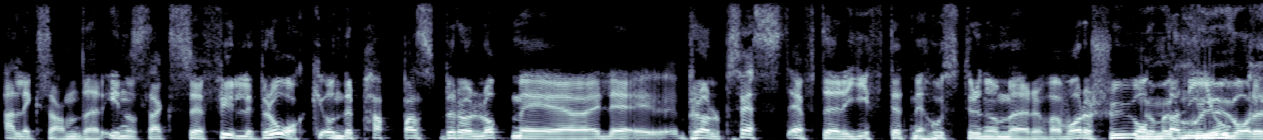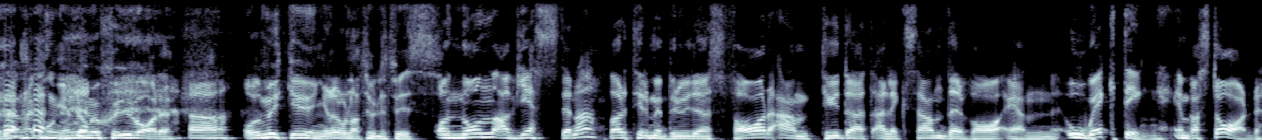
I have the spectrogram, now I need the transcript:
Alexander i någon slags eh, fyllebråk under pappans bröllop med, eller, bröllopsfest efter giftet med hustru nummer, vad var det, sju, åtta, Nummer nio? sju var det den här gången. Nummer sju var det. Ja. Och mycket yngre då naturligtvis. Och någon av gästerna, var det till och med brudens far, antydde att Alexander var en oäkting, en bastard.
